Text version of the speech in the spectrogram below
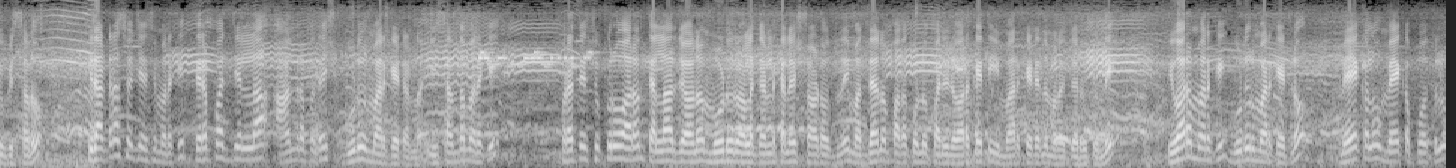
చూపిస్తాను. ఇది అడ్రస్ వచ్చేసి మనకి తిరుపతి జిల్లా ఆంధ్రప్రదేశ్ గూడూరు మార్కెట్ అన్న. ఈ సంత మనకి ప్రతి శుక్రవారం తెల్లారుజామున మూడు నాలుగు గంటలకనే స్టార్ట్ అవుతుంది. మధ్యాహ్నం పదకొండు పన్నెండు వరకు అయితే ఈ మార్కెట్ అనేది మనకు జరుగుతుంది. ఈ వారం మనకి గూడూరు మార్కెట్లో మేకలు మేకపోతులు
